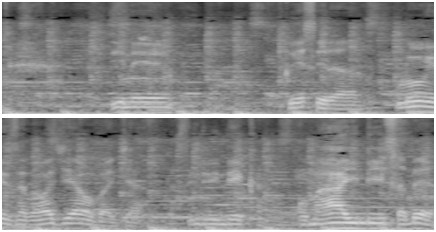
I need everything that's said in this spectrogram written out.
ine kuyesera kuloweza vawachi yawo paja asi ndili ndekha koma ayi ndi. Isabela.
